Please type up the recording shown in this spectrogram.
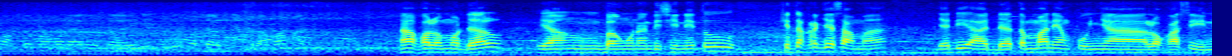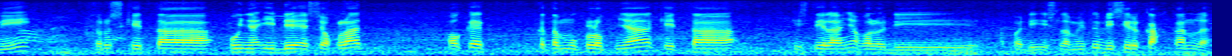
waktu memulai usaha ini dulu modalnya berapa mas? Nah, kalau modal yang bangunan di sini tuh kita kerjasama. Jadi ada teman yang punya lokasi ini, terus kita punya ide es coklat. Oke, ketemu klubnya, kita istilahnya kalau di apa di Islam itu disirkahkan lah,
